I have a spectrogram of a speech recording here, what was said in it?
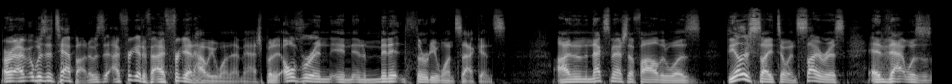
Or it was a tap out. It was I forget if I forget how he won that match, but over in in, in a minute and thirty one seconds. Uh, and then the next match that followed was the other Saito and Cyrus, and that was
